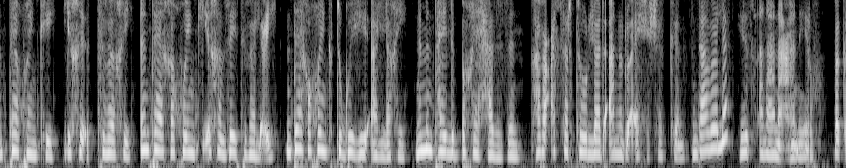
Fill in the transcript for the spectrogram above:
እንታይ ኮይንኪ ኢኺ እትበኺ እንታይኸ ኮይንኪ ኢኸ ዘይትበልዒ እንታይኸ ኮይንኪ ትጉሂ ኣለኺ ንምንታይ ልብኺ ይሓዝን ካብ ዓሰርተ ውላድ ኣነዶ ኣይሕሸክን እንዳበለ የፀናንዓ ነይሩ በቃ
